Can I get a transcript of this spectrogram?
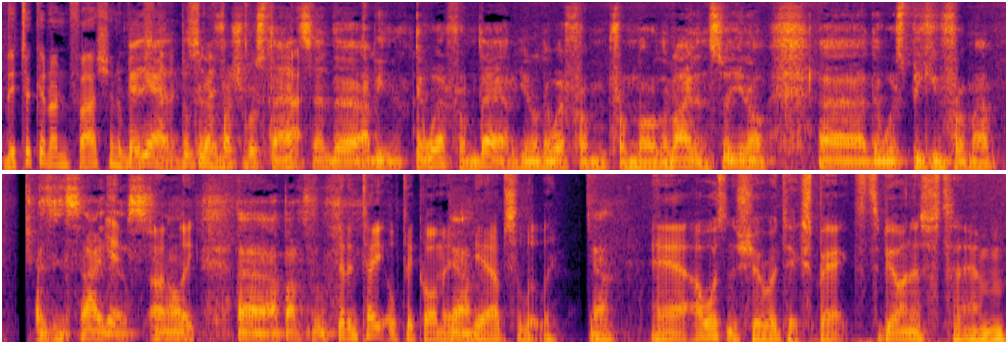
they took an unfashionable. Yeah, yeah they took an unfashionable stance, and uh, I mean, they were from there. You know, they were from from Northern Ireland, so you know, uh, they were speaking from a as insiders, yeah, you uh, know, like, uh, apart from they're entitled to comment. Yeah, yeah absolutely. Yeah, uh, I wasn't sure what to expect, to be honest. Um,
